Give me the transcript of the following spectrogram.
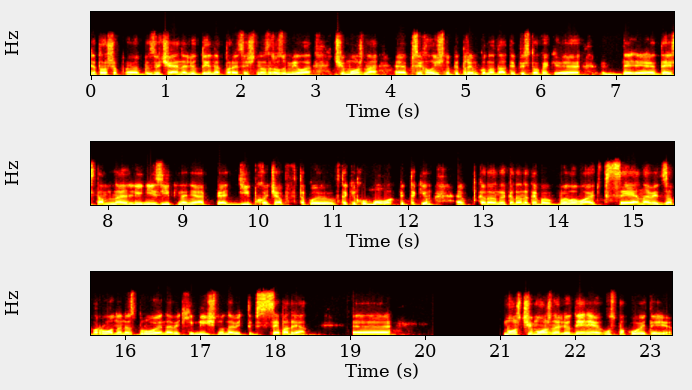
Для того щоб е, звичайна людина пересічна зрозуміла, чи можна е, психологічну підтримку надати після того, як е, десь там на лінії зіткнення 5 діб, хоча б в такої в таких умовах, під таким коли, коли на тебе виливають все, навіть заборонене зброю, навіть хімічну, навіть все подряд. Мож, чи можна людині успокоїти її?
